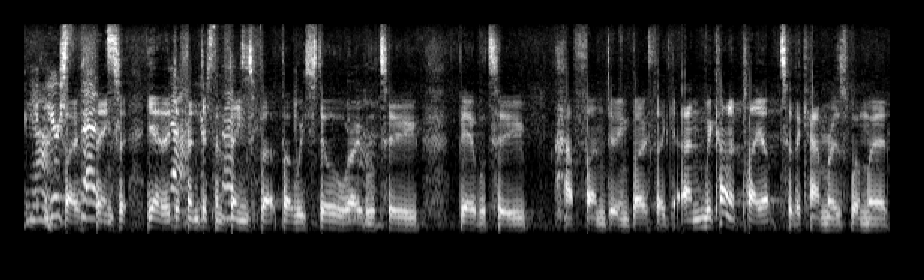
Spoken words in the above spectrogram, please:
Yeah. You're both spent. things. Yeah, they're different different spent. things, but but we still were able to be able to have fun doing both. I. And we kind of play up to the cameras when we're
